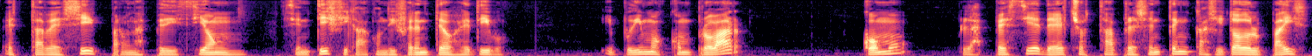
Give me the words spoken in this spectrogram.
esta vez sí, para una expedición científica con diferentes objetivos, y pudimos comprobar cómo la especie de hecho está presente en casi todo el país,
